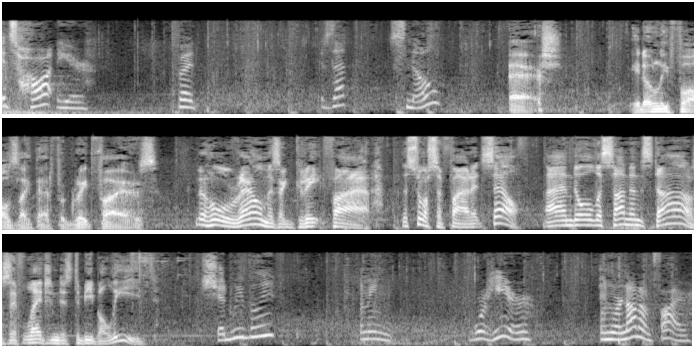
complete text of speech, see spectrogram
It's hot here. But is that snow? Ash. It only falls like that for great fires. The whole realm is a great fire, the source of fire itself, and all the sun and stars, if legend is to be believed. Should we believe? I mean, we're here, and we're not on fire.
